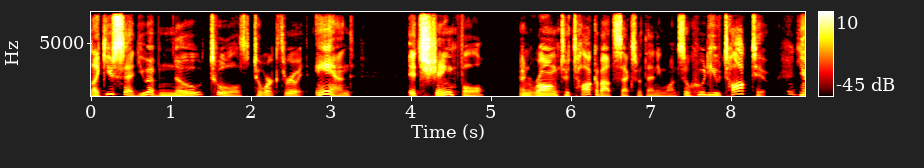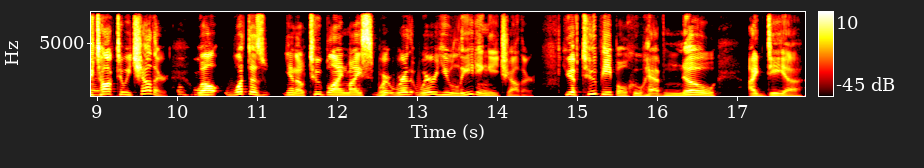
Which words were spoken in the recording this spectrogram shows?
like you said, you have no tools to work through it. And it's shameful and wrong to talk about sex with anyone. So who do you talk to? You talk to each other. Well, what does, you know, two blind mice, where, where, where are you leading each other? You have two people who have no idea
